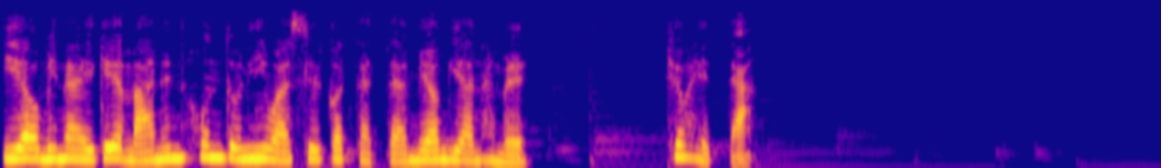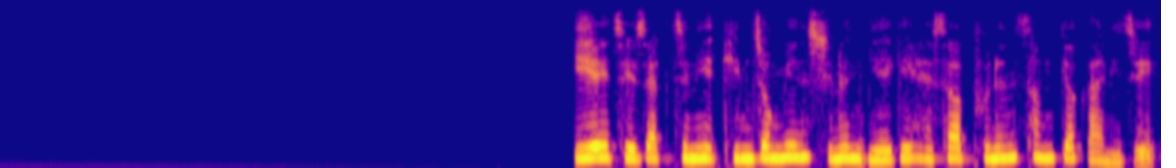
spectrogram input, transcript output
이어 미나에게 많은 혼돈이 왔을 것 같다며 미안함을 표했다. 이에 제작진이 김종민 씨는 얘기해서 푸는 성격 아니지.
